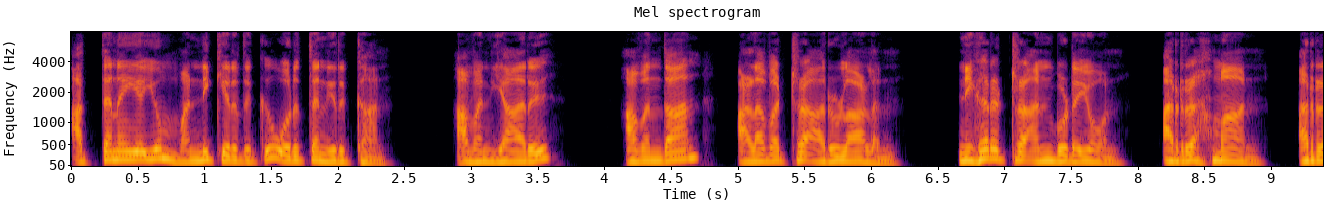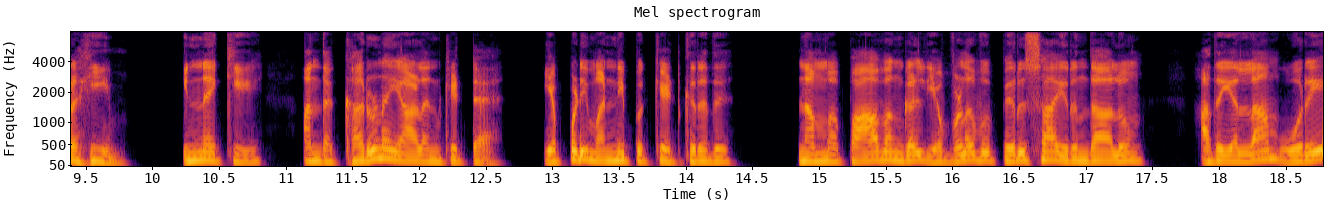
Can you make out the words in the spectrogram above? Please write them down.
அத்தனையையும் மன்னிக்கிறதுக்கு ஒருத்தன் இருக்கான். அவன் யாரு? அவன்தான் அளவற்ற அருளாளன் நிகரற்ற அன்புடையோன் அர் ரஹ்மான் அர் ரஹீம் இன்னைக்கு அந்த கருணையாளன் கிட்ட எப்படி மன்னிப்பு கேட்கிறது? நம்ம பாவங்கள் எவ்வளவு பெருசா இருந்தாலும் அதையெல்லாம் ஒரே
